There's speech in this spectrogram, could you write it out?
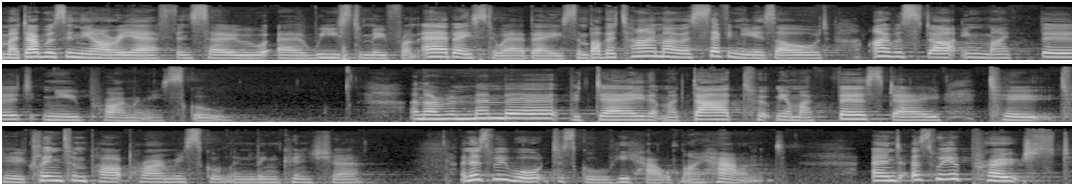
My dad was in the RAF, and so uh, we used to move from airbase to airbase. And by the time I was seven years old, I was starting my third new primary school. And I remember the day that my dad took me on my first day to, to Clinton Park Primary School in Lincolnshire. And as we walked to school, he held my hand. And as we approached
